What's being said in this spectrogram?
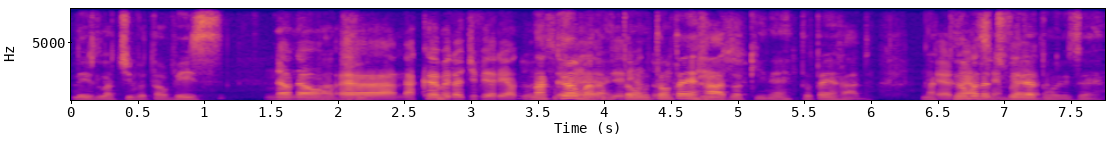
Legislativa, talvez Não, não, de- é, na Câmara de Vereadores. na ela é Câmara. então, então tá errado Isso. aqui, né? Então tá errado. Na É na Câmara dos Assembleia, Vereadores, é.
